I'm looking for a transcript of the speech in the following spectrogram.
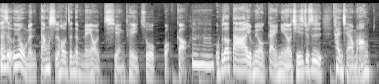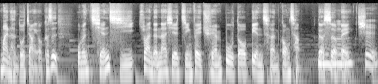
但是因为我们当时候真的没有钱可以做广告，嗯哼，我不知道大家有没有概念哦。其实就是看起来我们好像卖了很多酱油，可是我们前期赚的那些经费全部都变成工厂的设备，嗯，是。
